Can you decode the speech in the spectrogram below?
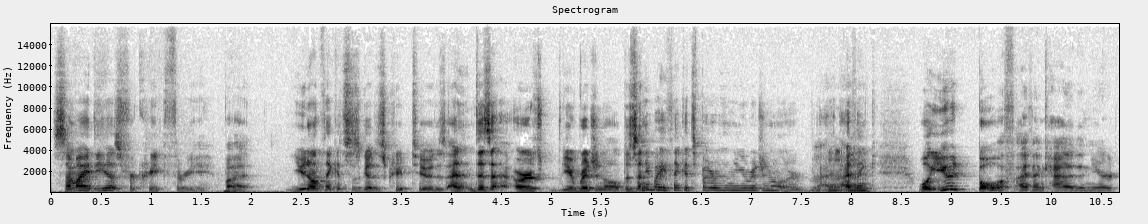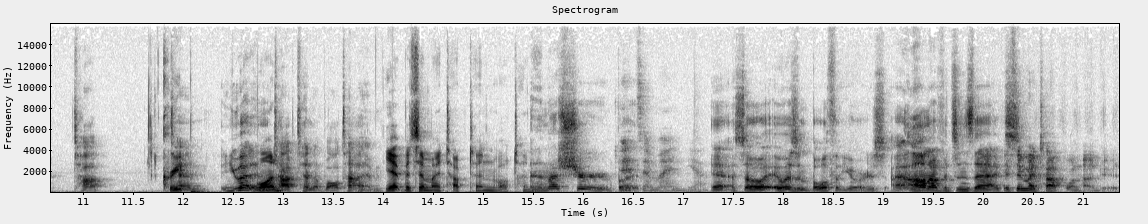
some ideas for Creep Three. But you don't think it's as good as Creep Two? Does does or the original? Does anybody think it's better than the original? Or I, I think well, you both I think had it in your top Creep? ten. You had it in One? your top ten of all time. Yep, it's in my top 10 of all time. And I'm not sure, but it's in mine, yeah. yeah. So it was in both of yours. I, I don't know if it's in Zach's. It's in my top 100.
